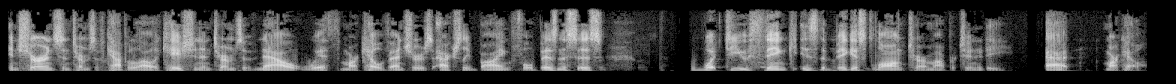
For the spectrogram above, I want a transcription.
insurance, in terms of capital allocation, in terms of now with Markel Ventures actually buying full businesses. What do you think is the biggest long-term opportunity at Markel?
